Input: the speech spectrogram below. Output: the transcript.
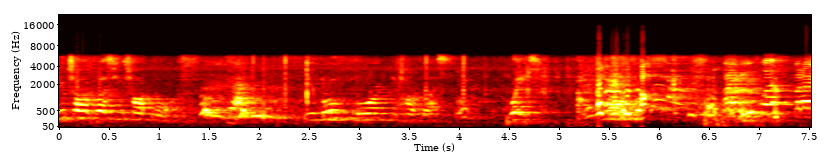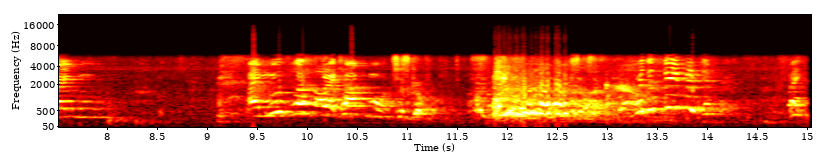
You talk less, you talk more. You move more, you talk less. Wait. I move less, but I move. I move less, but I talk more. Just go for it. We're the same but different. Right.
